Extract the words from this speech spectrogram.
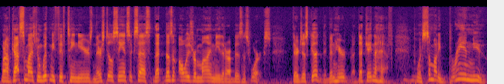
when I've got somebody that's been with me 15 years and they're still seeing success, that doesn't always remind me that our business works. They're just good. They've been here a decade and a half. Mm-hmm. But when somebody brand new,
